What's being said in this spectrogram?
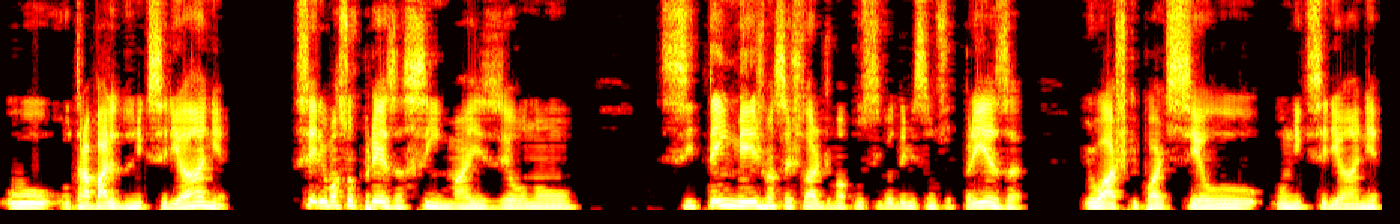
o, o trabalho do Nick Sirianni, seria uma surpresa, sim, mas eu não. Se tem mesmo essa história de uma possível demissão surpresa, eu acho que pode ser o, o Nick Sirianni.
